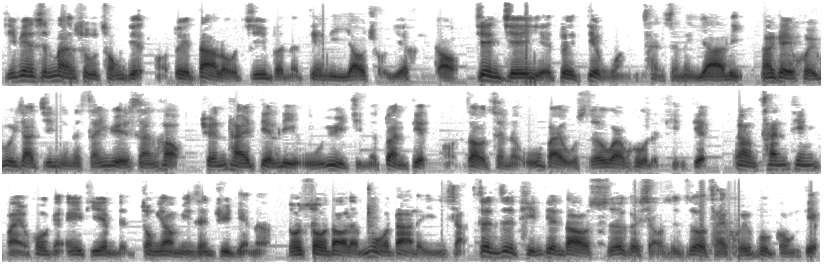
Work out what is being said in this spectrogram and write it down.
即便是慢速充电哦，对大楼基本的电力要求也很高，间接也对电网产生了压力。大家可以回顾一下今年的三月三号。全台电力无预警的断电，哦，造成了五百五十二万户的停电，让餐厅、百货跟 ATM 等重要民生据点呢，都受到了莫大的影响，甚至停电到十二个小时之后才恢复供电，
